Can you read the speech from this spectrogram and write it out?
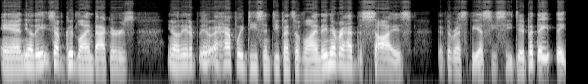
and you know they used to have good linebackers. You know they had a, you know, a halfway decent defensive line. They never had the size that the rest of the SEC did, but they they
